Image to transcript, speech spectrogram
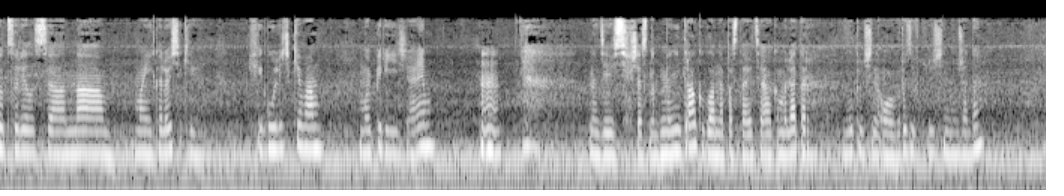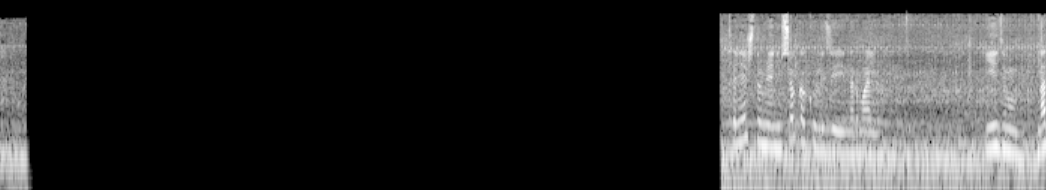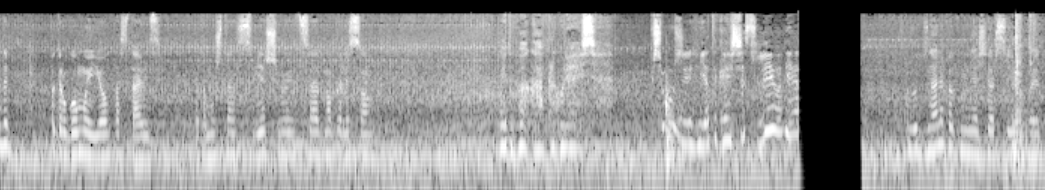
кто целился на мои колесики. Фигулечки вам. Мы переезжаем. Надеюсь, сейчас надо на нейтралку главное поставить, а аккумулятор выключен. О, вроде включен уже, да? Конечно, у меня не все как у людей нормальных. Едем, надо по-другому ее поставить, потому что свешивается одно колесо. Пойду пока прогуляюсь. Почему же я такая счастливая? Вы бы знали, как у меня сердце ебает?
